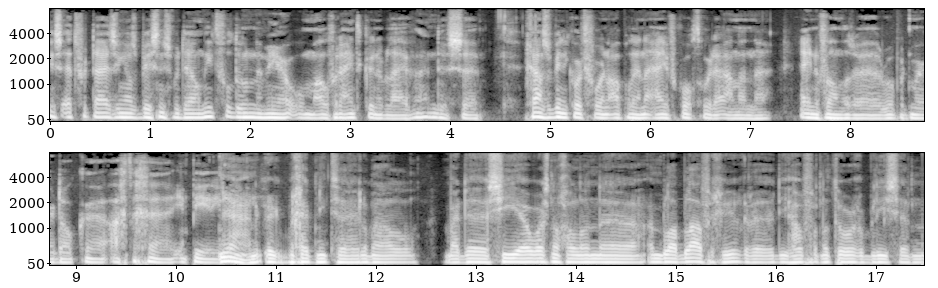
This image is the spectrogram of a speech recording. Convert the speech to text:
is advertising als businessmodel niet voldoende meer om overeind te kunnen blijven. Dus uh, gaan ze binnenkort voor een appel en een ei verkocht worden aan een uh, een of andere Robert Murdoch-achtige imperium. Ja, ik begrijp niet uh, helemaal. Maar de CEO was nogal een, een bla-bla figuur. die hoofd van de toren blies en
